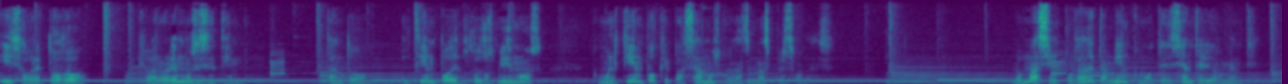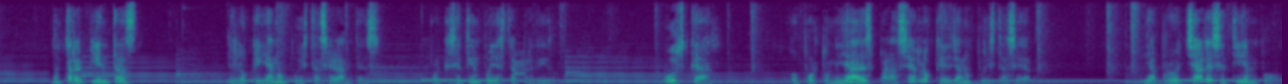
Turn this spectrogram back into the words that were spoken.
y sobre todo que valoremos ese tiempo, tanto el tiempo de nosotros mismos como el tiempo que pasamos con las demás personas. Lo más importante también, como te decía anteriormente, no te arrepientas de lo que ya no pudiste hacer antes, porque ese tiempo ya está perdido. Busca oportunidades para hacer lo que ya no pudiste hacer y aprovechar ese tiempo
